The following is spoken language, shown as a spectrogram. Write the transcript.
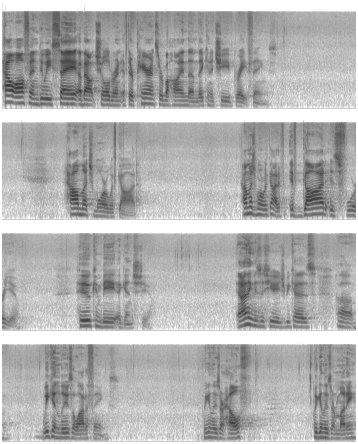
How often do we say about children, if their parents are behind them, they can achieve great things? How much more with God? How much more with God? If, if God is for you, who can be against you? And I think this is huge because um, we can lose a lot of things. We can lose our health. We can lose our money.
